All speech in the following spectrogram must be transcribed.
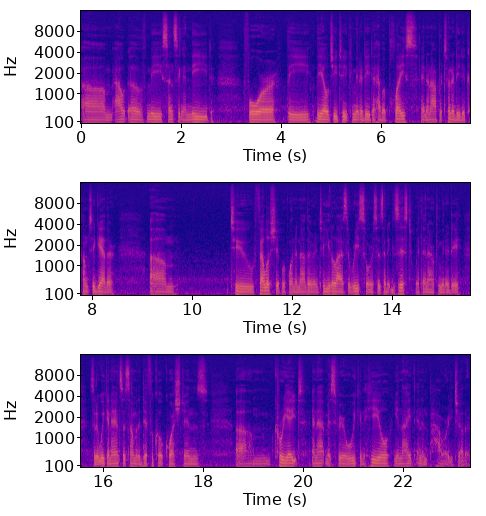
um, out of me sensing a need for the BLGT community to have a place and an opportunity to come together um, to fellowship with one another and to utilize the resources that exist within our community so that we can answer some of the difficult questions, um, create an atmosphere where we can heal, unite, and empower each other.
